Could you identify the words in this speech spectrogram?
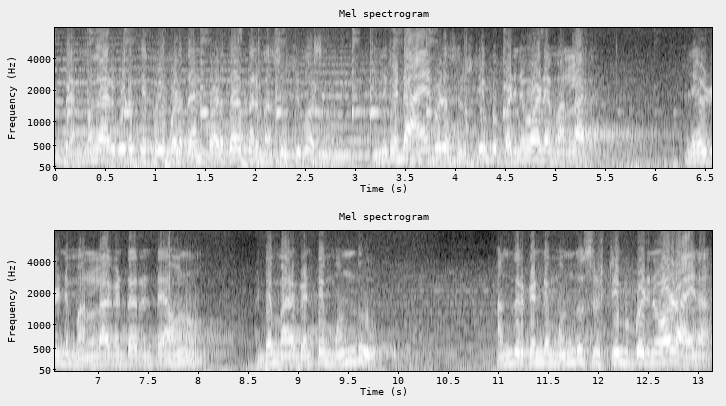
బ్రహ్మగారు కూడా తిప్పలు పడతాయని పడతాడు మరి మన సృష్టి కోసం. ఎందుకంటే ఆయన కూడా సృష్టింపబడిన పడినవాడే మనలాగా. అదేమిటండి మనలాగంటారంటే అవును. అంటే మనకంటే ముందు అందరికంటే ముందు సృష్టింపబడినవాడు ఆయన.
